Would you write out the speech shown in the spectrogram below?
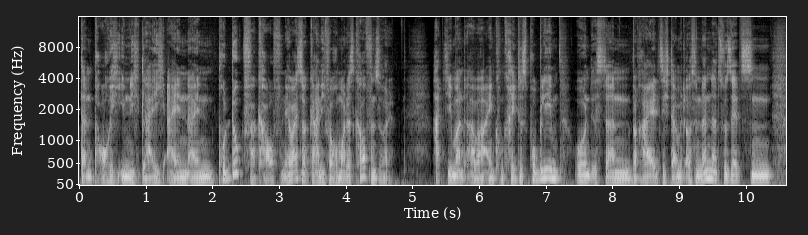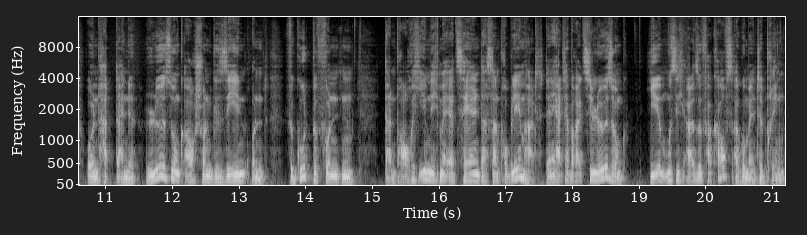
dann brauche ich ihm nicht gleich ein, ein Produkt verkaufen. Er weiß noch gar nicht, warum er das kaufen soll. Hat jemand aber ein konkretes Problem und ist dann bereit, sich damit auseinanderzusetzen und hat deine Lösung auch schon gesehen und für gut befunden, dann brauche ich ihm nicht mehr erzählen, dass er ein Problem hat, denn er hat ja bereits die Lösung. Hier muss ich also Verkaufsargumente bringen.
